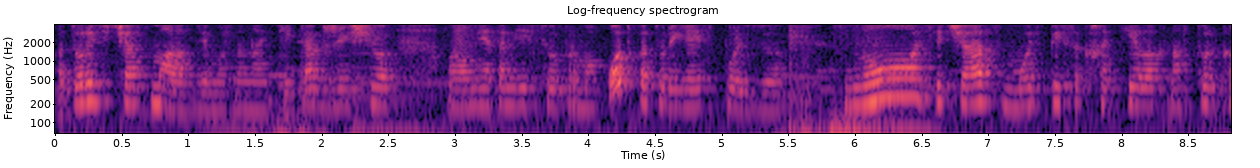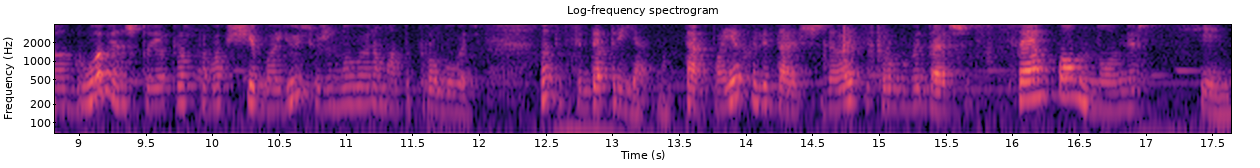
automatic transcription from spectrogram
которые сейчас мало где можно найти. Также еще а, у меня там есть свой промокод, который я использую, но сейчас мой список хотелок настолько огромен, что я просто вообще боюсь уже новые ароматы пробовать. Но это всегда приятно. Так, поехали дальше. Давайте пробовать дальше. Сэмпл номер 7.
